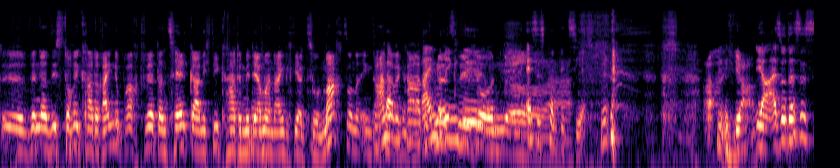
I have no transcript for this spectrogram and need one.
und äh, wenn da die Storykarte reingebracht wird, dann zählt gar nicht die Karte, mit der man eigentlich die Aktion macht, sondern irgendeine andere Karte reinbringen plötzlich. und äh, es ist kompliziert. Ja, Ja, also das ist,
